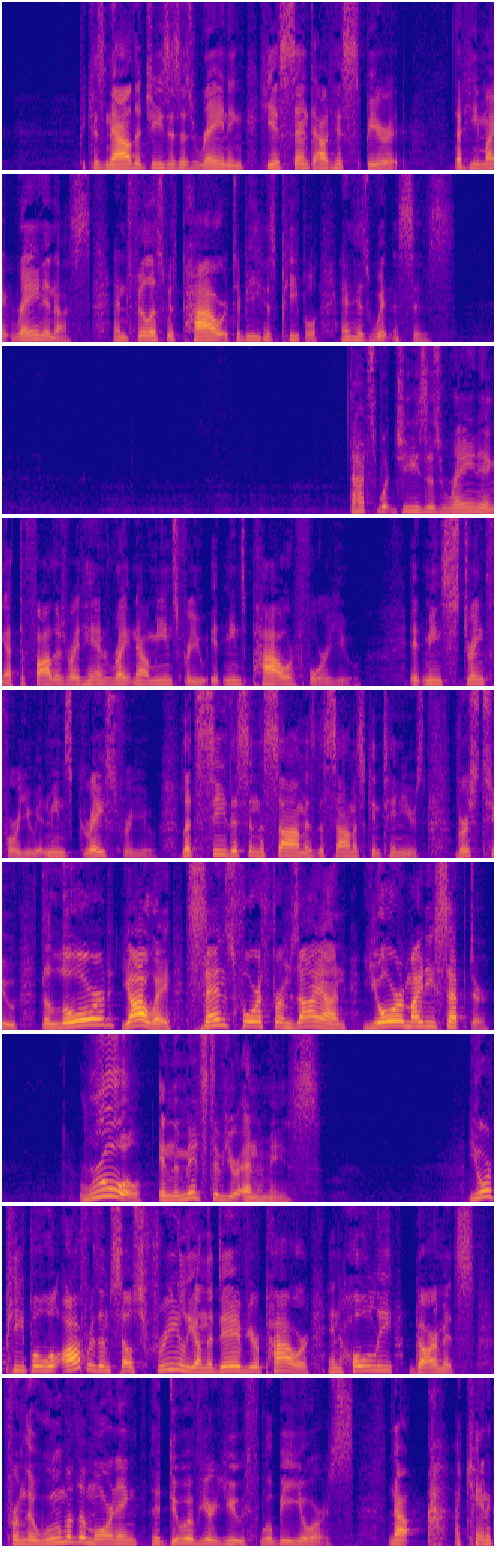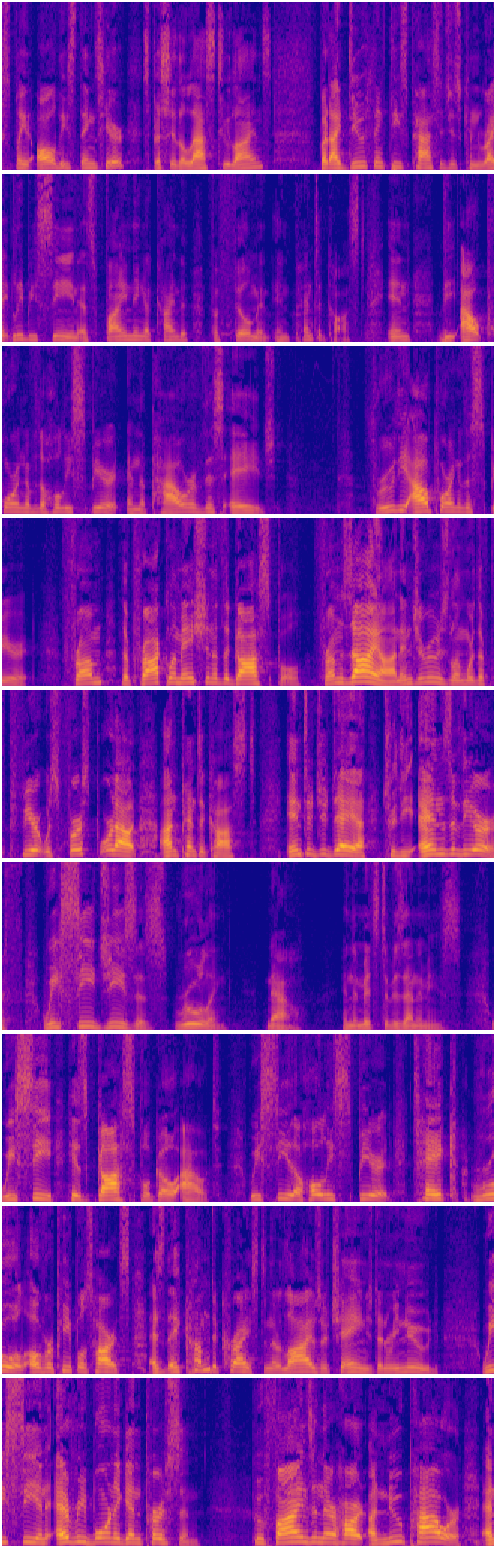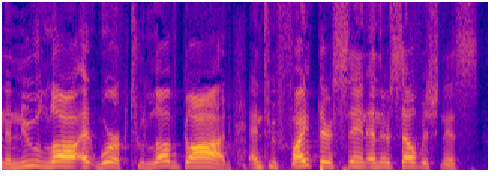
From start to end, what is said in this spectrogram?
Because now that Jesus is reigning, he has sent out his Spirit that he might reign in us and fill us with power to be his people and his witnesses. That's what Jesus reigning at the Father's right hand right now means for you. It means power for you. It means strength for you. It means grace for you. Let's see this in the psalm as the psalmist continues. Verse 2 The Lord, Yahweh, sends forth from Zion your mighty scepter. Rule in the midst of your enemies. Your people will offer themselves freely on the day of your power in holy garments. From the womb of the morning, the dew of your youth will be yours. Now, I can't explain all these things here, especially the last two lines, but I do think these passages can rightly be seen as finding a kind of fulfillment in Pentecost, in the outpouring of the Holy Spirit and the power of this age. Through the outpouring of the Spirit, from the proclamation of the gospel from Zion in Jerusalem, where the Spirit was first poured out on Pentecost, into Judea to the ends of the earth, we see Jesus ruling now in the midst of his enemies. We see his gospel go out. We see the Holy Spirit take rule over people's hearts as they come to Christ and their lives are changed and renewed. We see in every born again person who finds in their heart a new power and a new law at work to love God and to fight their sin and their selfishness,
